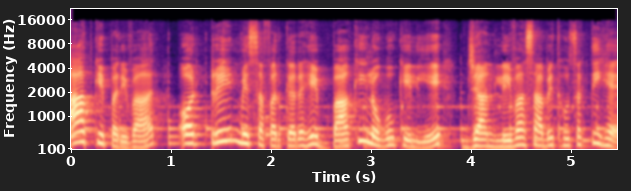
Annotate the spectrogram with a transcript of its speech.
आपके परिवार और ट्रेन में सफ़र कर रहे बाकी लोगों के लिए जानलेवा साबित हो सकती है।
